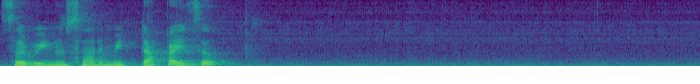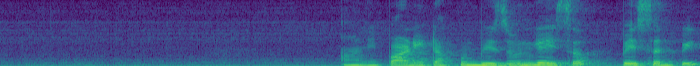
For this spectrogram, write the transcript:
चवीनुसार मीठ टाकायचं. आणि पाणी टाकून भिजवून घ्यायचं बेसन पीठ.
